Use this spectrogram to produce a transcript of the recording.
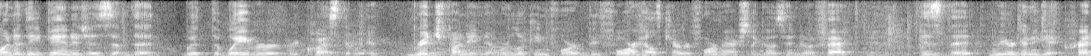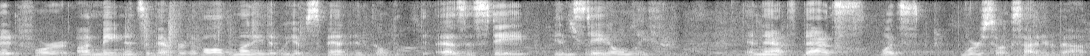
one of the advantages of the, with the waiver request, that we- bridge funding that we're looking for before healthcare reform actually goes into effect, is that we are going to get credit for, on maintenance of effort of all the money that we have spent the- as a state, in state only. And that's, that's what's, we're so excited about.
